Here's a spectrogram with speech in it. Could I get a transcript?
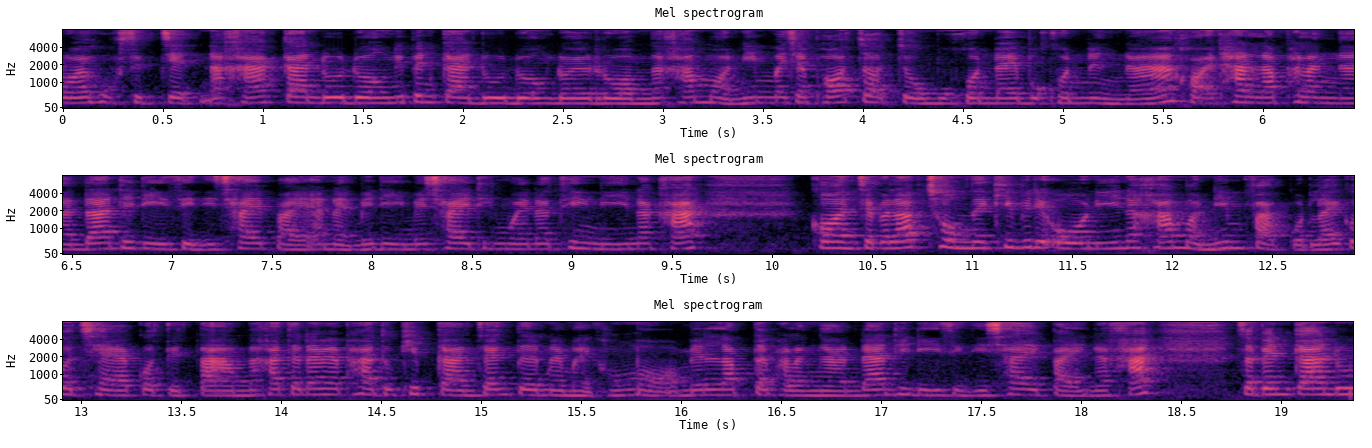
2567 นะคะ การดูดวงนี้เป็นการดูดวงโดยรวมนะคะ หมอนิ่มไม่เฉพาะเจาะจงบุคคลใดบุคคลหนึ่งนะ ขอให้ท่านรับพลังงานด้านที่ดีสิ่งที่ใช่ไปอันไหนไม่ดีไม่ใช่ทิ้งไว้นะทิ้งนี้นะคะ ก่อนจะไปรับชมในคลิปวิดีโอนี้นะคะหมอนิ่มฝากกดไลค์กดแชร์กดติดตามนะคะ จะได้ไม่พลาดทุกคลิปการแจ้งเตือนใหม่ๆของหมอเม้นรับแต่พลังงานด้านที่ดีสิ่งที่ใช่ไปนะคะ จะเป็นการดู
